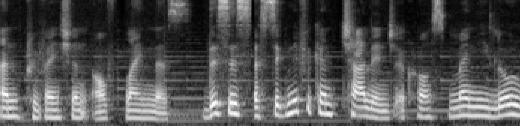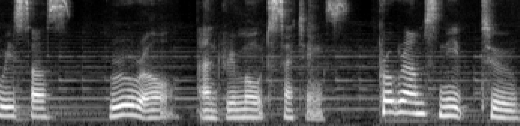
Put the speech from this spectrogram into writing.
and prevention of blindness. This is a significant challenge across many low-resource, rural and remote settings. Programs need to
